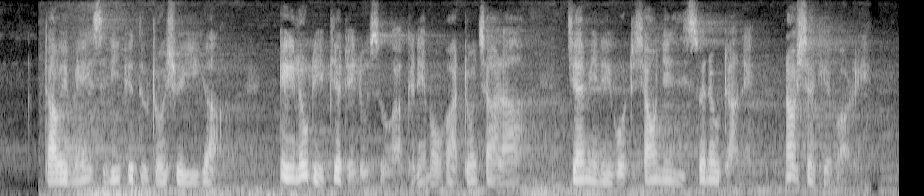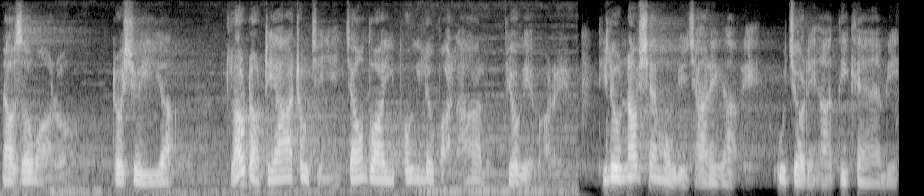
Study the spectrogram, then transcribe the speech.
။ဒါပေမဲ့ဇနီးဖြစ်သူဒေါ်ရွှေကြီးက အိမ်လုတ်တွေပြတ်တယ်လို့ဆိုတာကရင်ဘော်ကတွန်းချတာကျမ်းမြင်တွေကိုတစ်ချောင်းချင်းစီဆွဲနှုတ်တာနဲ့နောက်ဆက်ခဲ့ပါတယ်။နောက်ဆုံးမှာတော့ဒေါ်ရွှေကြီးကဒီလောက်တောင်တရားအထုတ်ခြင်းရင်ကြောင်းသွားကြီးဘုန်းကြီးလုပ်ပါလားလို့ပြောခဲ့ပါတယ်။ဒီလိုနောက်ဆက်မှုတွေကြားတွေကပဲဦးကျော်တင်ဟာတီးခန့်ပြီး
